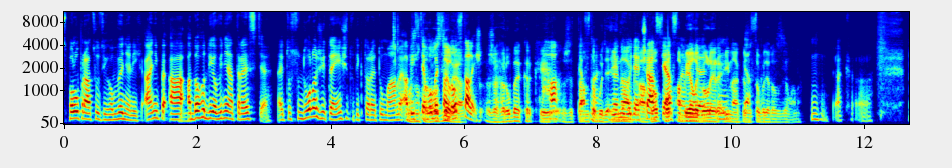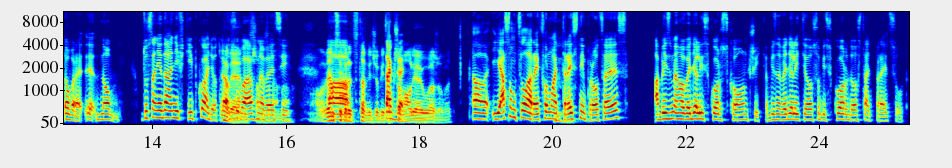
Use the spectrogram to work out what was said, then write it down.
spolupracujúcich obvinených ani, a, a mhm. dohody o vine a treste. Aj to sú dôležité inštitúty, ktoré tu máme, aby Možno ste vôbec sa dostali. Že, že hrubé krky, Aha, že tam jasné, to bude inak bude časť, a, jasné, a biele goliere mm, inak, jasné. že to bude rozdelené. Mm, tak, uh, dobre, e, no tu sa nedá ani vtipkovať o tom, ja to viem, sú vážne veci. Ale viem si predstaviť, že by takže, takto mohli aj uvažovať. Uh, ja som chcela reformovať mm. trestný proces, aby sme ho vedeli skôr skončiť, aby sme vedeli tie osoby skôr dostať pred súd.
